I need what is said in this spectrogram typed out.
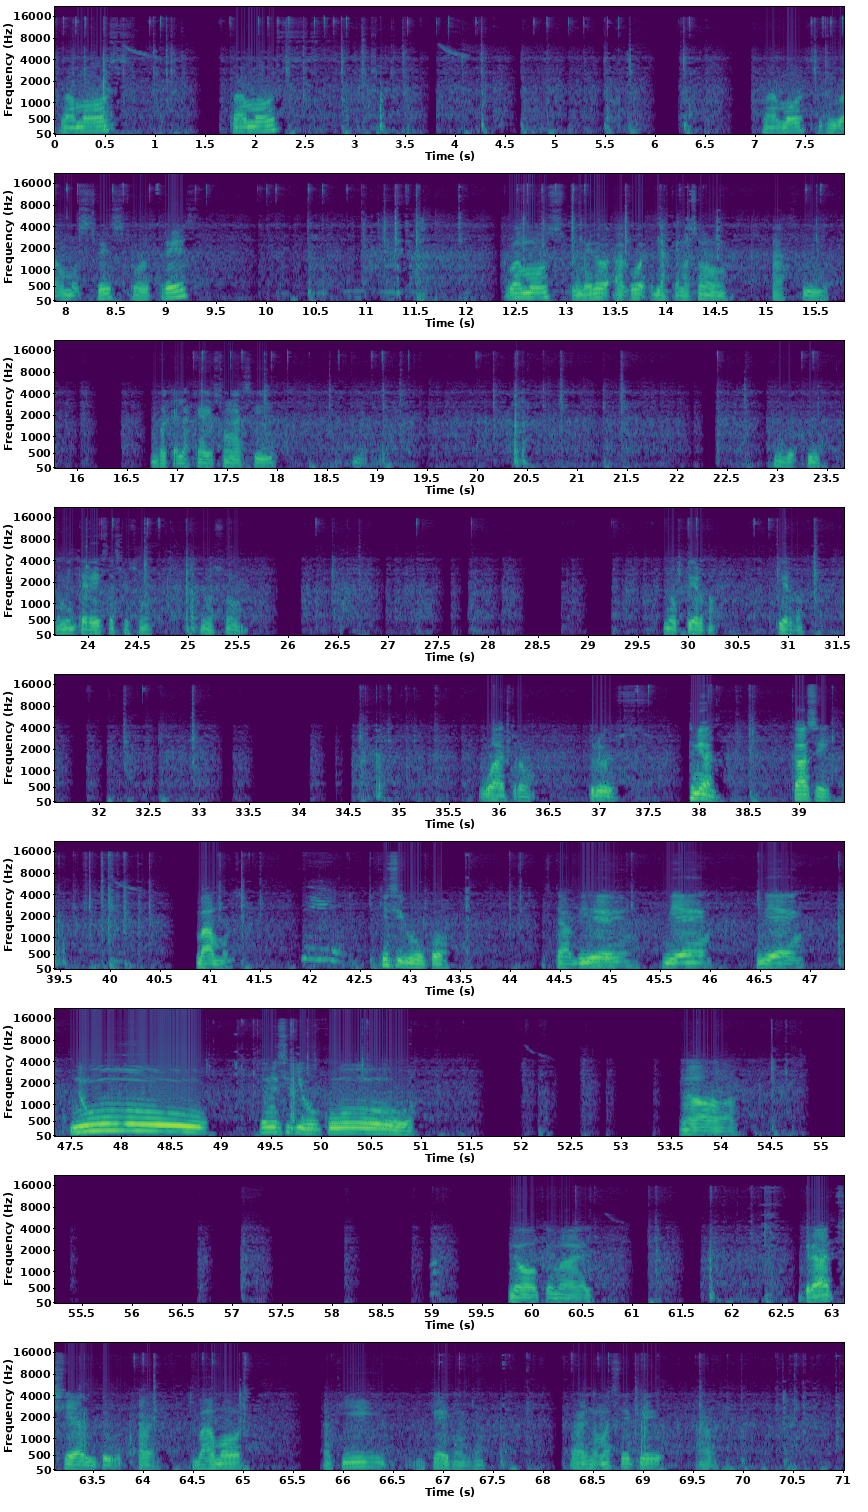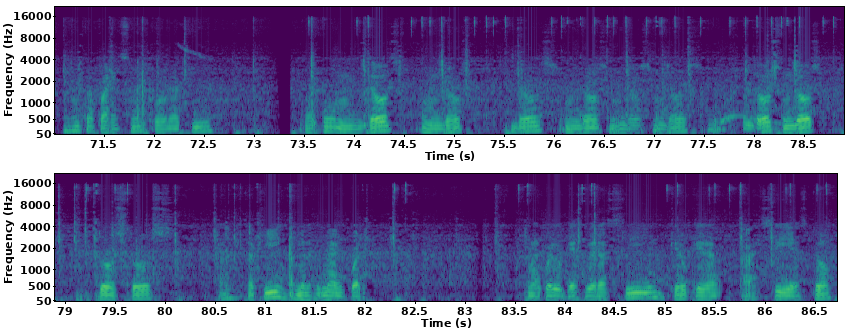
Vamos. Vamos. Vamos y vamos 3 por 3. Vamos, primero hago las que no son así. Porque las que son así. No me interesa si son, no son. No pierdo. Pierdo. 4, 3. Genial. Casi. Vamos. ¿Quién se equivocó? Está bien, bien, bien. ¡No! ¿Dónde se equivocó? No. No, qué mal. Gracias, dude. A ver, vamos. Aquí, ¿qué hay dentro? A ver, nomás sé que... A ver. Apareció por aquí. Un, dos, un, dos, dos, un, dos, un, dos, un, dos, un, dos, un, dos, dos, dos. Hasta aquí me, me acuerdo. Me acuerdo que esto era así. Creo que era así esto.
